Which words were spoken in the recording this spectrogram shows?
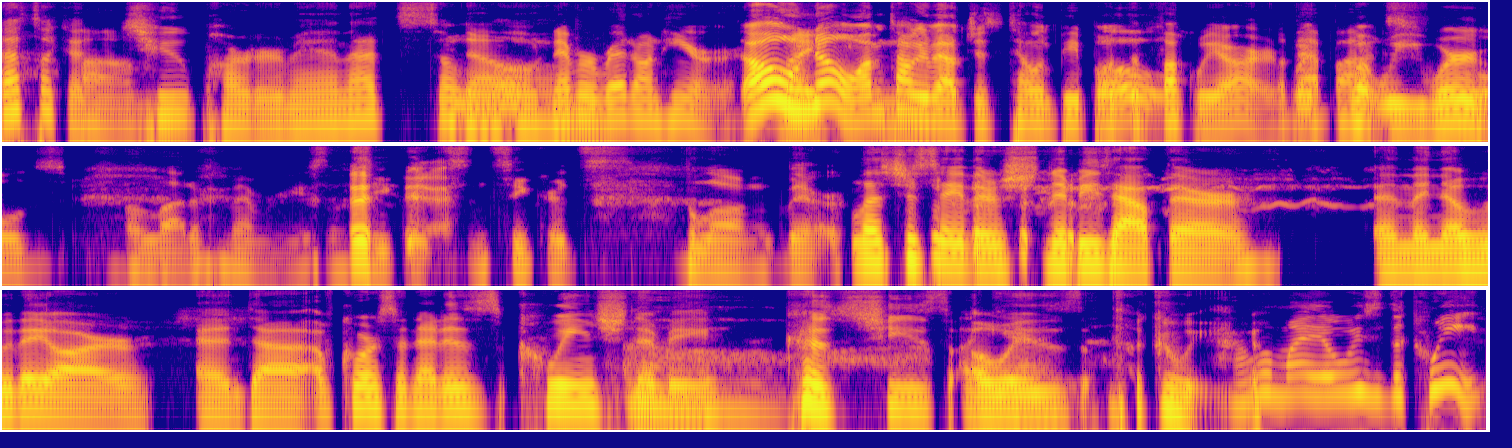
That's like a Um, two-parter, man. That's so no, never read on here. Oh Like, no, I'm talking about just telling people what Oh, the fuck we are, but what, what we were. holds a lot of memories and secrets, and secrets belong there. Let's just say there's schnibbies out there, and they know who they are. And uh, of course, Annette is Queen Schnibby Oh, because she's always the queen. How am I always the queen?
